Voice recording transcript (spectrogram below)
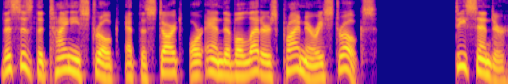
this is the tiny stroke at the start or end of a letter's primary strokes. Descender,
